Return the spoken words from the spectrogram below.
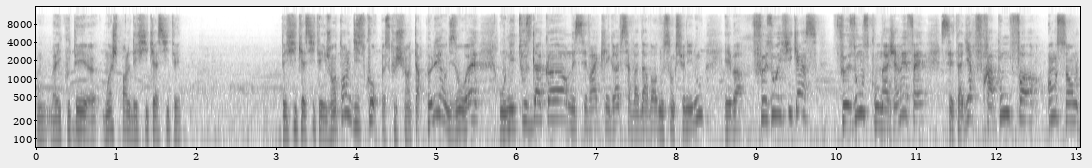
Bon, bah écoutez, euh, moi je parle d'efficacité. D'efficacité. J'entends le discours parce que je suis interpellé en disant ouais, on est tous d'accord, mais c'est vrai que les grèves ça va d'abord nous sanctionner nous. Et ben faisons efficace, faisons ce qu'on n'a jamais fait, c'est-à-dire frappons fort ensemble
